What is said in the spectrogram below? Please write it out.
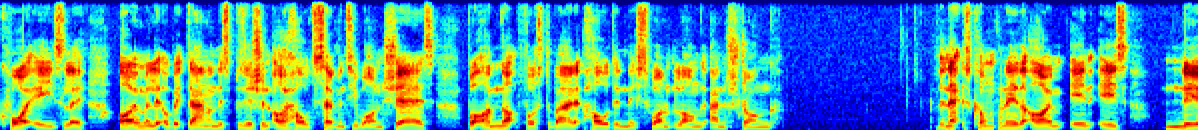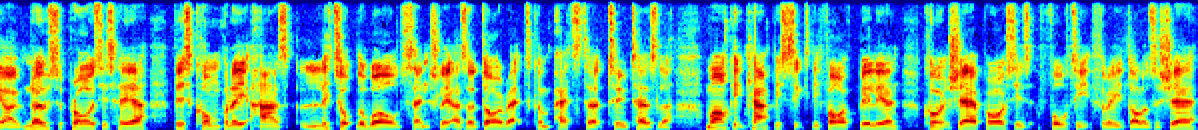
quite easily. I'm a little bit down on this position. I hold 71 shares, but I'm not fussed about it, holding this one long and strong. The next company that I'm in is NIO. No surprises here. This company has lit up the world essentially as a direct competitor to Tesla. Market cap is 65 billion. Current share price is $43 a share.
